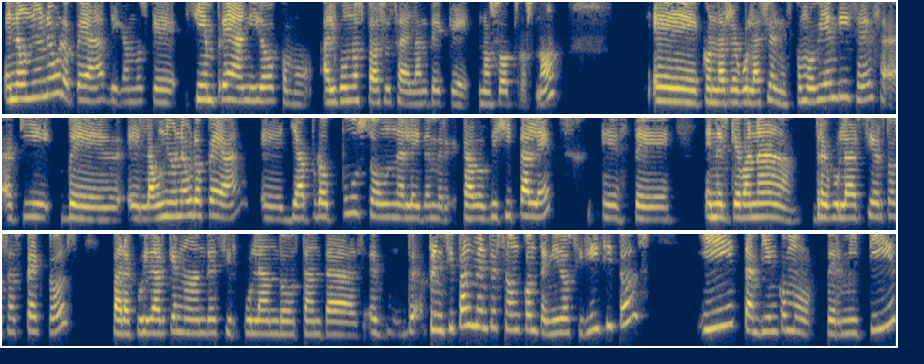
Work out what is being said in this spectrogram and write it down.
En la Unión Europea, digamos que siempre han ido como algunos pasos adelante que nosotros, ¿no? Eh, con las regulaciones. Como bien dices, aquí eh, la Unión Europea eh, ya propuso una ley de mercados digitales, este, en el que van a regular ciertos aspectos para cuidar que no ande circulando tantas, principalmente son contenidos ilícitos y también como permitir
